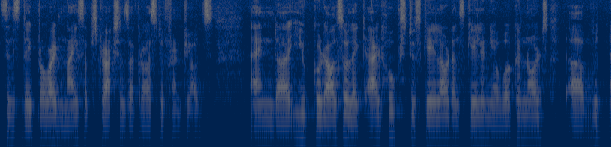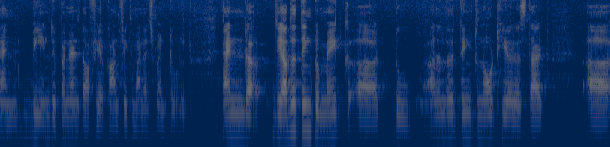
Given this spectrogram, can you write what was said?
since they provide nice abstractions across different clouds. And uh, you could also like add hooks to scale out and scale in your worker nodes uh, with, and be independent of your config management tool. And uh, the other thing to make, uh, to another thing to note here is that uh,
